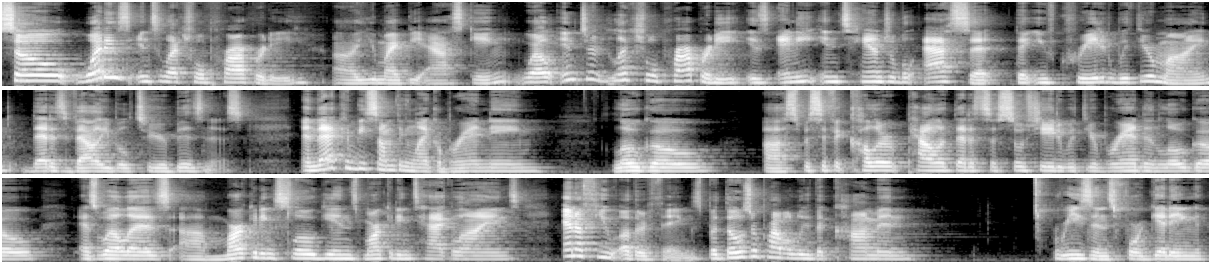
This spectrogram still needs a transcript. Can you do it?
So, what is intellectual property? Uh, you might be asking. Well, intellectual property is any intangible asset that you've created with your mind that is valuable to your business. And that can be something like a brand name, logo, a specific color palette that is associated with your brand and logo, as well as uh, marketing slogans, marketing taglines, and a few other things. But those are probably the common reasons for getting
